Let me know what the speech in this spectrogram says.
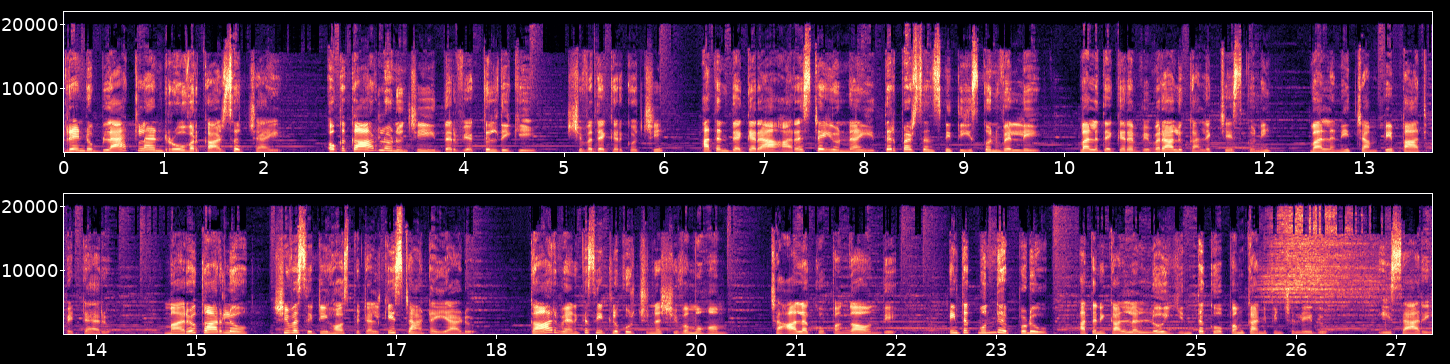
రెండు బ్లాక్ ల్యాండ్ రోవర్ కార్స్ వచ్చాయి. ఒక కారులో నుంచి ఇద్దరు వ్యక్తులు దిగి శివ దగ్గరకొచ్చి అతని దగ్గర అరెస్ట్ అయి ఉన్న ఇద్దరు పర్సన్స్ని తీసుకొని వెళ్ళి వాళ్ళ దగ్గర వివరాలు కలెక్ట్ చేసుకుని వాళ్ళని చంపి పాతిపెట్టారు మరో కారులో శివ సిటీ హాస్పిటల్కి స్టార్ట్ అయ్యాడు. కార్ వెనక సీట్లో కూర్చున్న శివమొహం చాలా కోపంగా ఉంది. ఇంతకుముందు ఎప్పుడూ అతని కళ్ళల్లో ఇంత కోపం కనిపించలేదు. ఈసారి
